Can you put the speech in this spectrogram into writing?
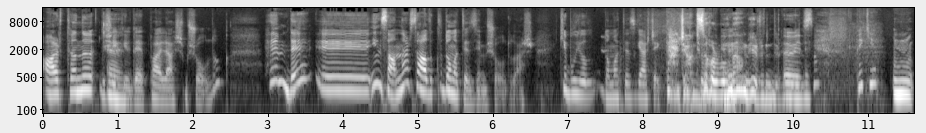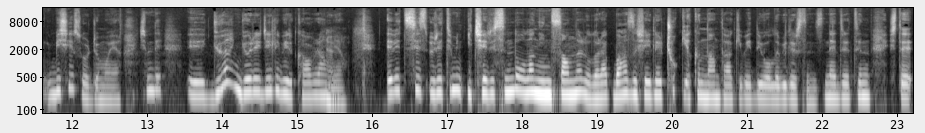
artanı bir şekilde evet. paylaşmış olduk. Hem de e, insanlar sağlıklı domates yemiş oldular. Ki bu yıl domates gerçekten çok, zor bulunan bir üründür. Öyle. Peki bir şey soracağım Oya. Şimdi e, güven göreceli bir kavram evet. ya evet siz üretimin içerisinde olan insanlar olarak bazı şeyleri çok yakından takip ediyor olabilirsiniz. Nedret'in işte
